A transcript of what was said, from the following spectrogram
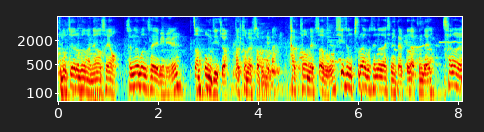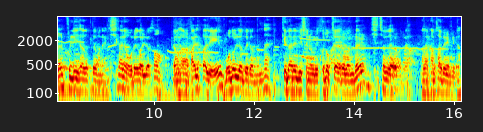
구독자 여러분 안녕하세요. 생활본사의 비밀 짬뽕지죠. 닥터맵서브입니다. 닥터맵서브 시즌2라고 생각하시면 될 것 같은데요. 채널 분리 작업 때문에 시간이 오래 걸려서 영상을 빨리빨리 못 올려드렸는데 기다려주시는 우리 구독자 여러분들, 시청자 여러분들 항상 감사드립니다.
